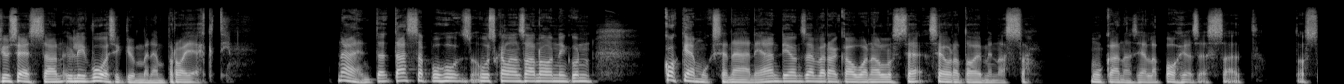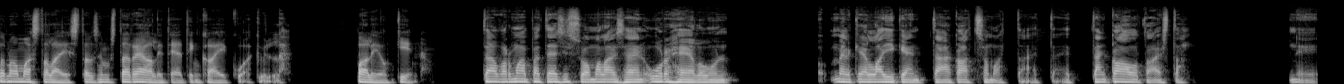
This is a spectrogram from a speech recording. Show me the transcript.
kyseessä on yli vuosikymmenen projekti. Näin. T- tässä puhu, uskallan sanoa niin kuin kokemuksen ääni. Andy on sen verran kauan ollut se seuratoiminnassa mukana siellä pohjoisessa, että tuossa on omasta lajista semmoista realiteetin kaikua kyllä paljonkin. Tämä varmaan pätee siis suomalaiseen urheiluun melkein lajikenttää katsomatta, että, että tämän kaltaista niin,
